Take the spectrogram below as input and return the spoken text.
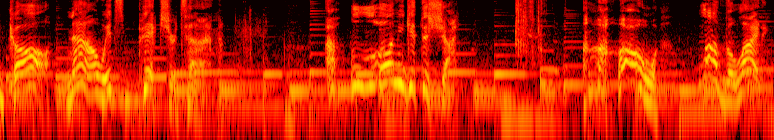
Good call. Now it's picture time. Uh, let me get this shot. Oh, love the lighting.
